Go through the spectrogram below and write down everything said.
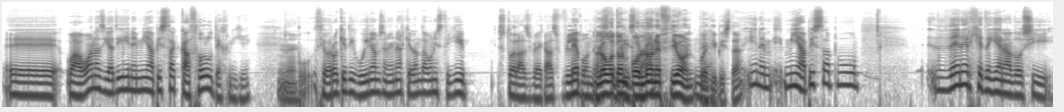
ε, ο αγώνας γιατί είναι μια πίστα καθόλου τεχνική. Ναι. Που θεωρώ και τη Williams να είναι αρκετά ανταγωνιστική στο Las Vegas, βλέποντας. Λόγω των πίστα. πολλών ευθειών που ναι. έχει η πίστα. Είναι μια πίστα που δεν έρχεται για να δώσει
